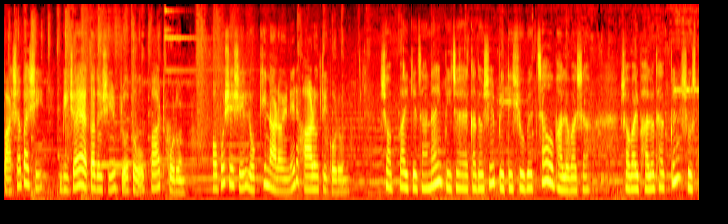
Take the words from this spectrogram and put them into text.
পাশাপাশি বিজয়া একাদশীর ব্রত পাঠ করুন। অবশেষে লক্ষ্মী নারায়ণের আরতি করুন। সবাইকে জানাই বিজয়া একাদশীর প্রীতি শুভেচ্ছা ও ভালোবাসা। সবাই ভালো থাকবেন, সুস্থ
